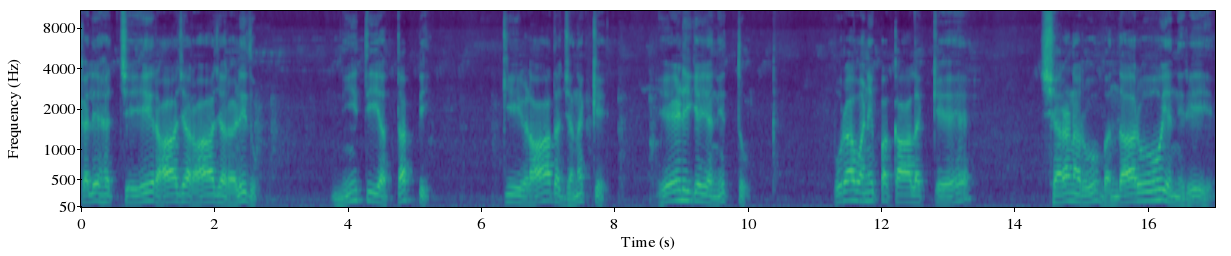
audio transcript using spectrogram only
ಕಲೆ ಹಚ್ಚಿ ರಾಜರಾಜರಳಿದು ನೀತಿಯ ತಪ್ಪಿ ಕೀಳಾದ ಜನಕ್ಕೆ ಏಳಿಗೆಯ ನಿತ್ತು ಪುರವಣಿಪ ಕಾಲಕ್ಕೆ ಶರಣರು ಬಂದಾರೂ ಎನ್ನಿರಿ.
